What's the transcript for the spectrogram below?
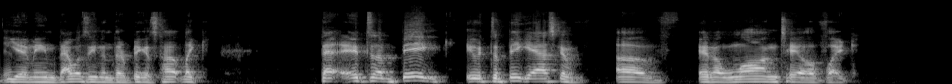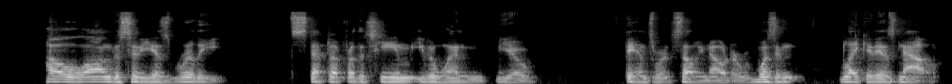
Yeah. Yeah, I mean that wasn't even their biggest hub. Like that, it's a big, it's a big ask of of and a long tail of like how long the city has really stepped up for the team, even when you know fans weren't selling out or wasn't like it is now.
